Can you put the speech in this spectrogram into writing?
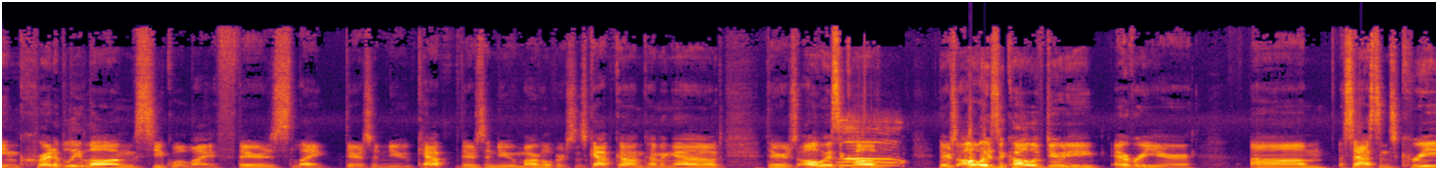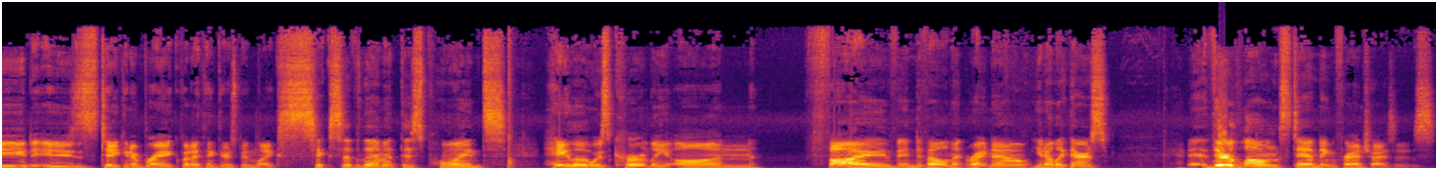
incredibly long sequel life. There's like there's a new cap there's a new Marvel vs. Capcom coming out. There's always a Call of there's always a Call of Duty every year. Um, Assassin's Creed is taking a break, but I think there's been like six of them at this point. Halo is currently on five in development right now. You know, like there's they're long-standing franchises,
